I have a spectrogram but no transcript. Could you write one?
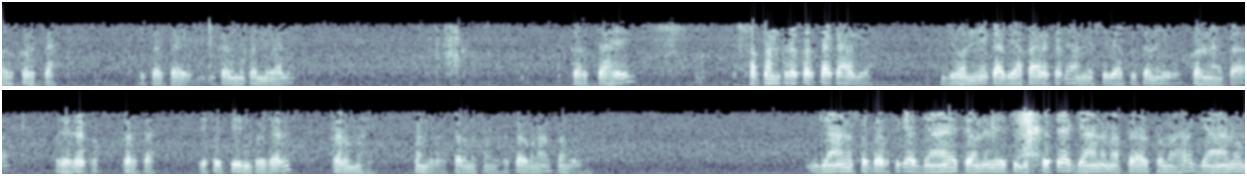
और कर्ता। करता है, कर्म करने वाले। करता है, स्वतंत्र कर्ता कहा गया। जो अन्य का व्यापार करे, अन्य से व्यापृत नहीं करने का प्रेरक करता। है इसे तीन प्रकार कर्म है। संग्रह, कर्म संग्रह, कर्मणाम संग्रह। ज्ञान शब्द अर्थ क्या ज्ञात अनुनति विस्पत्या ज्ञान मात्रार्थ महा ज्ञानम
